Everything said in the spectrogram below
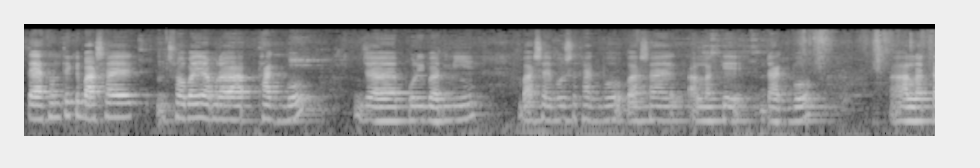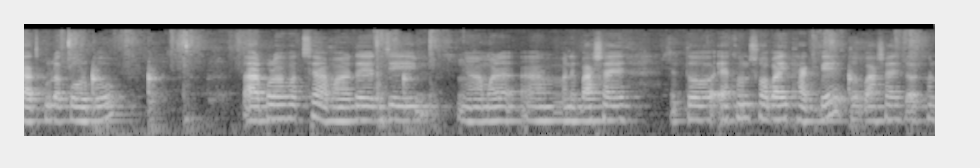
তো এখন থেকে বাসায় সবাই আমরা থাকব যা পরিবার নিয়ে বাসায় বসে থাকব, বাসায় আল্লাহকে ডাকবো, আল্লাহর কাজগুলো করব। তারপরে হচ্ছে আমাদের যে, আমার মানে বাসায় তো এখন সবাই থাকবে, তো বাসায় তো এখন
